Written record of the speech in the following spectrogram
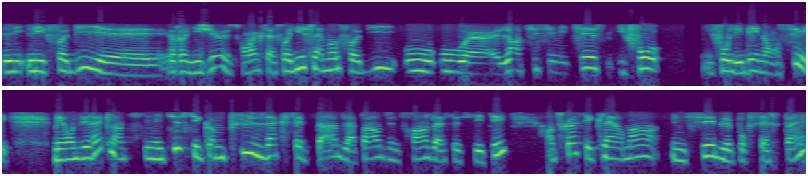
les, phobies euh, religieuses. On voit que ce soit l'islamophobie ou, ou euh, l'antisémitisme, il faut il faut les dénoncer. Mais on dirait que l'antisémitisme, c'est comme plus acceptable la part d'une frange de la société. En tout cas, c'est clairement une cible pour certains.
